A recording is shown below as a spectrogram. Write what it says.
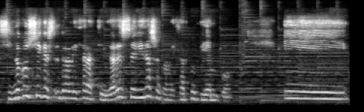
si no consigues realizar actividades seguidas, organizar tu tiempo. Y,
